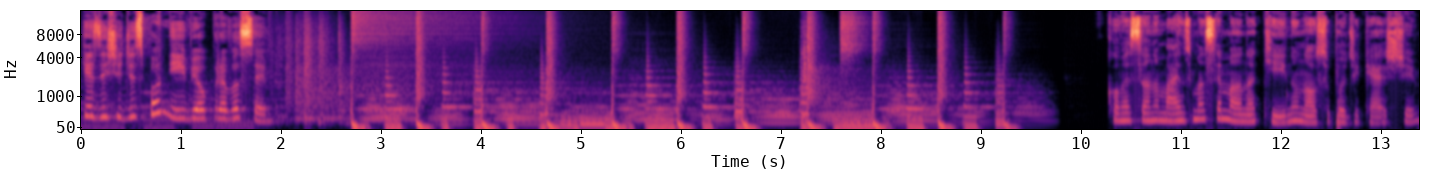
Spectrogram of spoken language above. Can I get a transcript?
que existe disponível para você. Começando mais uma semana aqui no nosso podcast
